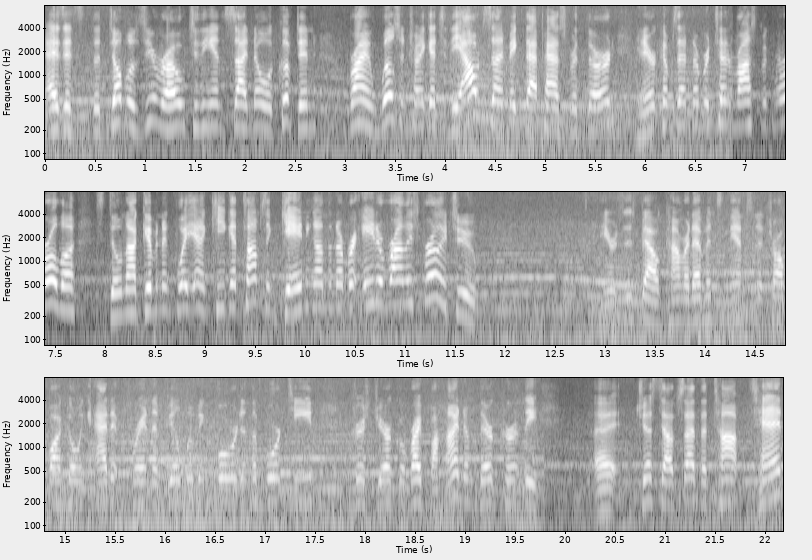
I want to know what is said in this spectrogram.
as it's the double zero to the inside Noah Clifton. Ryan Wilson trying to get to the outside, make that pass for third. And here comes that number 10, Ross McMorrola, still not giving it quite yet. And Keegan Thompson gaining on the number 8 of Riley Spurley tube. And here's this battle. Conrad Evans and Anson Charbois going at it. Brandon Beal moving forward in the 14. Chris Jericho right behind him. They're currently uh, just outside the top 10.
